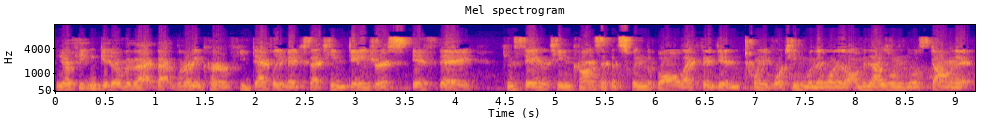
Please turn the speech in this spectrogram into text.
You know, if he can get over that that learning curve, he definitely makes that team dangerous if they can stay in the team concept and swing the ball like they did in 2014 when they won it all. I mean, that was one of the most dominant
